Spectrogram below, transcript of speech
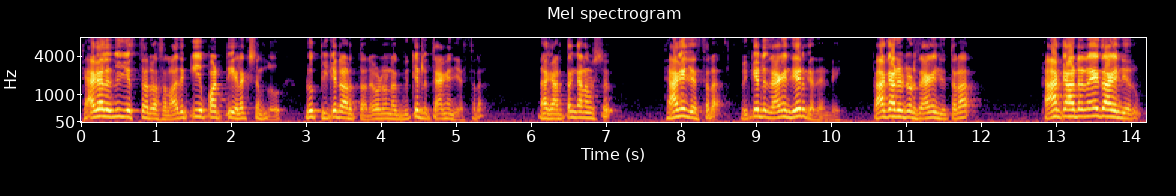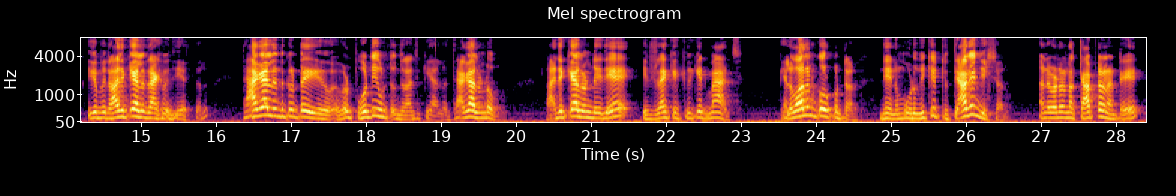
త్యాగాలు ఎందుకు చేస్తారు? అసలు రాజకీయ పార్టీ ఎలక్షన్లో ఇప్పుడు క్రికెట్ ఆడతారు? ఎవడన్నా నాకు వికెట్లు త్యాగం చేస్తారా? నాకు అర్థం కాని అంశం త్యాగం చేస్తారా? వికెట్లు త్యాగం చేయరు కదండి. ప్యాక్ ఆడేటోడు త్యాగం చేస్తారా? ప్యాక్ ఆడనే త్యాగం చేయరు. ఇక మీరు రాజకీయాలు త్యాగం చేస్తారు? త్యాగాలు ఎందుకుంటాయి పోటీ ఉంటుంది రాజకీయాల్లో. త్యాగాలు ఉండవు. రాజకీయాలు ఉండేదే it's like a cricket match. గెలవాలని కోరుకుంటారు. నేను మూడు వికెట్లు త్యాగం చేశాను. అని ఎవడన్నా కెప్టెన్ అంటే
